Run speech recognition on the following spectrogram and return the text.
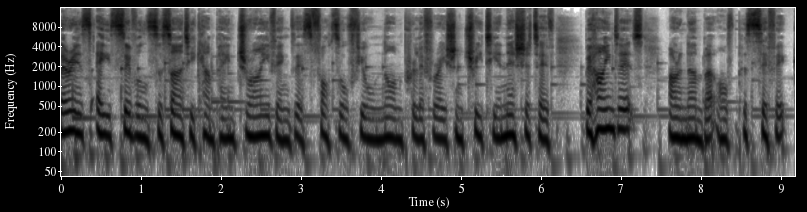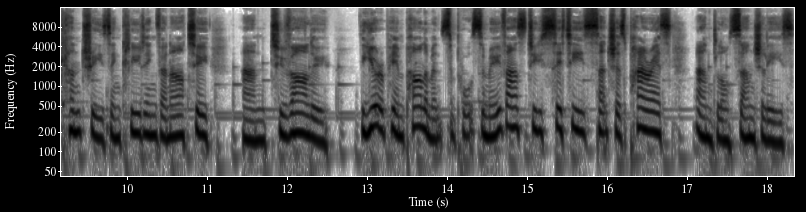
There is a civil society campaign driving this fossil fuel non proliferation treaty initiative. Behind it are a number of Pacific countries, including Vanuatu and Tuvalu. The European Parliament supports the move, as do cities such as Paris and Los Angeles.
